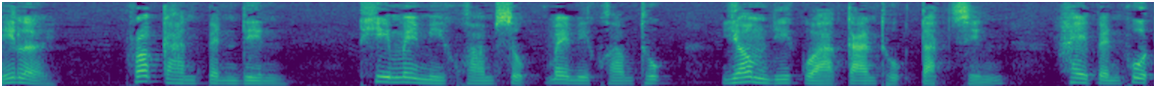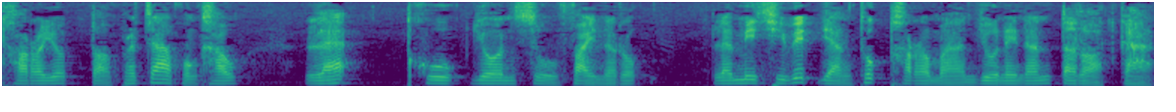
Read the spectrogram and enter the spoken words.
นี้เลย เพราะการเป็นดินที่ไม่มีความสุขไม่มีความทุกข์ย่อมดีกว่าการถูกตัดสินให้เป็นผู้ทรยศต่อพระเจ้าของเขา และถูกโยนสู่ไฟนรก และมีชีวิตอย่างทุกข์ทรมานอยู่ในนั้นตลอดกาล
